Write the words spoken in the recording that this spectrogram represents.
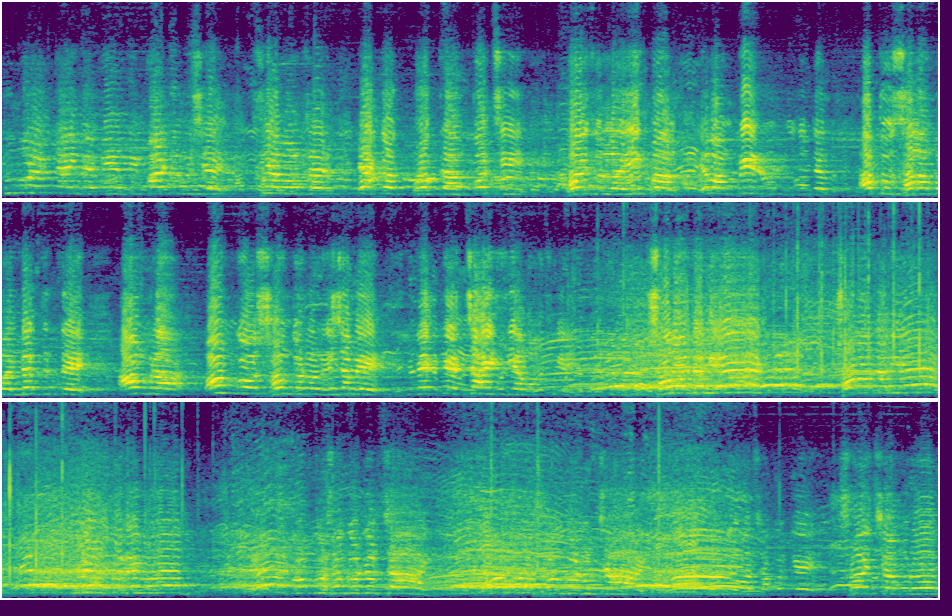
দুপুরের টাইমে বিএনপি পার্টি অফিসে সিয়ামঞ্চের একক প্রোগ্রাম করছি ফয়জুল্লাহ ইকবাল এবং বীর মুক্তিযোদ্ধা আব্দুল সালাম ভাই নেতৃত্বে আমরা অঙ্গ সংগঠন হিসাবে দেখতে চাই সিয়ামঞ্চকে সবাই দাঁড়িয়ে এক! সবাই দাঁড়িয়ে এক! পুরো অন্তরে বলেন, এক অঙ্গ সংগঠন চাই অঙ্গ সংগঠন চাই ধন্যবাদ সকলকে শহীদ অবরোধ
